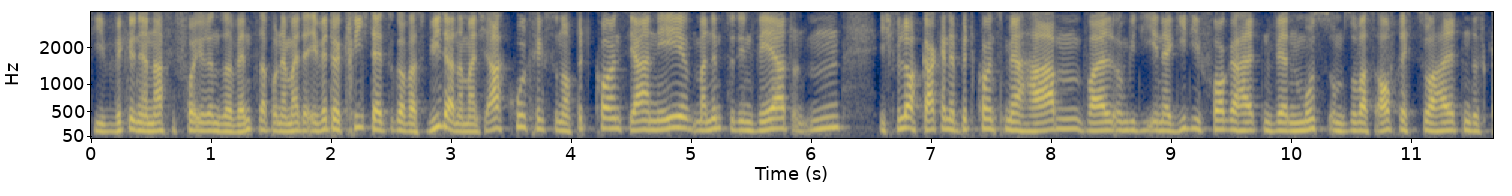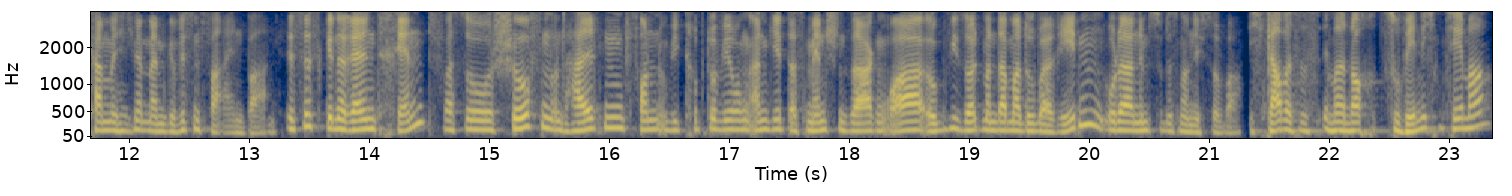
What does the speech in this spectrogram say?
Die wickeln ja nach wie vor ihre Insolvenz ab und er meinte, eventuell kriege ich da jetzt sogar was wieder. Und dann meinte ich, ach cool, kriegst du noch Bitcoins? Ja, nee, man nimmt so den Wert und mh, hm, ich will auch gar keine Bitcoins mehr haben, weil irgendwie die Energie, die vorgehalten werden muss, um sowas aufrechtzuerhalten, das kann man nicht mit meinem Gewissen vereinbaren. Ist es generell ein Trend, was so Schürfen und Halten von irgendwie Kryptowährungen angeht, dass Menschen sagen, oh, irgendwie sollte man da mal drüber reden oder nimmst du das noch nicht so wahr? Ich glaube, es ist immer noch zu wenig ein Thema.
